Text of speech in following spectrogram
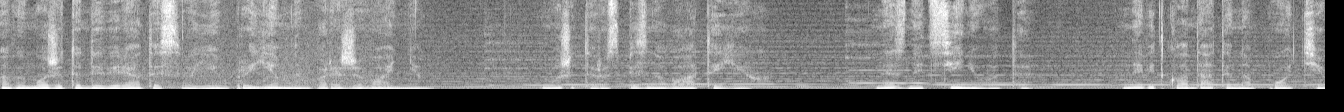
А ви можете довіряти своїм приємним переживанням, можете розпізнавати їх, не знецінювати, не відкладати на потім.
